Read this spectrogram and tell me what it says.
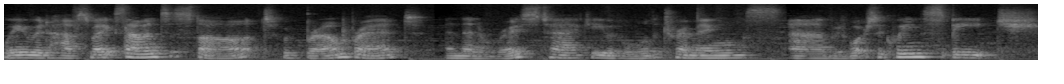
we would have smoked salmon to start with brown bread and then a roast turkey with all the trimmings and we'd watch the queen's speech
